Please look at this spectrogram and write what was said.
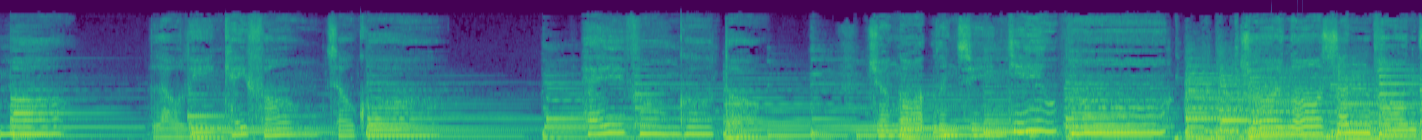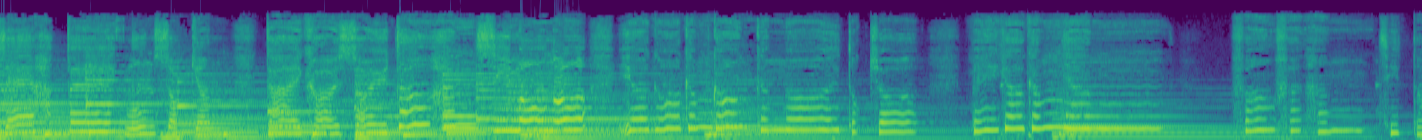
寞。流连企房就过，喜欢孤独。像恶灵缠绕我，在我身旁这刻逼满熟人，大概谁都很羡慕我。若我敢讲更爱独坐，未够感恩，仿佛很折堕。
